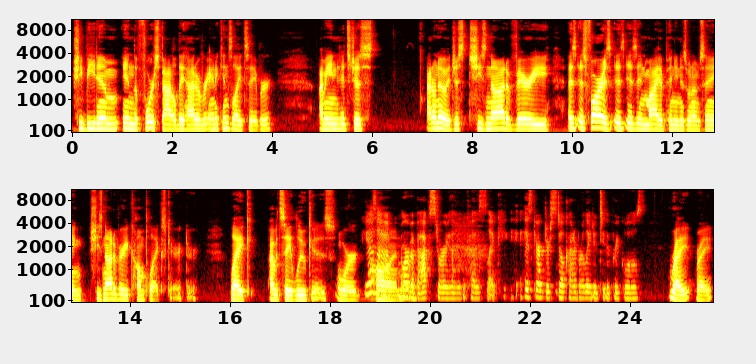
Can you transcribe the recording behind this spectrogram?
She beat him in the Force battle they had over Anakin's lightsaber. I mean, it's just I don't know. It just she's not a very as as far as is is in my opinion is what I'm saying. She's not a very complex character, like I would say Luke is or He has a more or- of a backstory though, because like h- his character's still kind of related to the prequels. Right, right.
